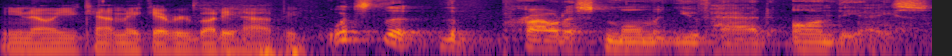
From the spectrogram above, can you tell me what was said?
you know you can't make everybody happy. What's the, the proudest moment you've had on the ice?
